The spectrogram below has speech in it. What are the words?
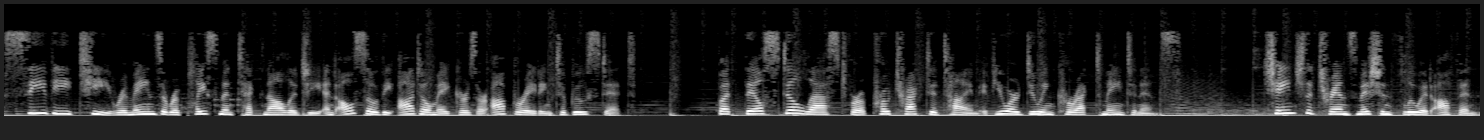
CVT remains a replacement technology and also the automakers are operating to boost it. But, they'll still last for a protracted time if you are doing correct maintenance. Change the transmission fluid often,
